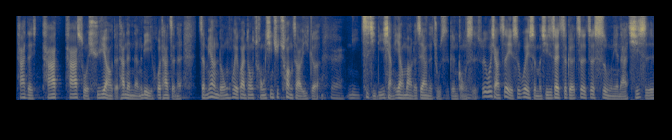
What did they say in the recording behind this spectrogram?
他的他他所需要的他的能力或他怎的怎么样融会贯通，重新去创造一个对你自己理想样貌的这样的组织跟公司。所以我想这也是为什么，其实在这个这这四五年来，其实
